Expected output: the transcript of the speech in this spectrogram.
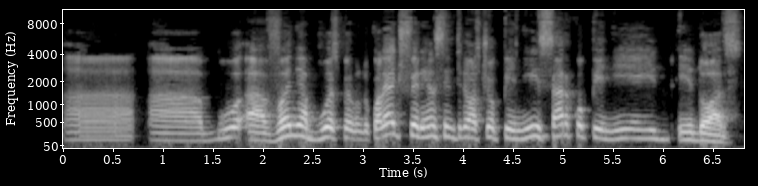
a, a, a Vânia Buas perguntou qual é a diferença entre osteopenia e sarcopenia em idosos.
